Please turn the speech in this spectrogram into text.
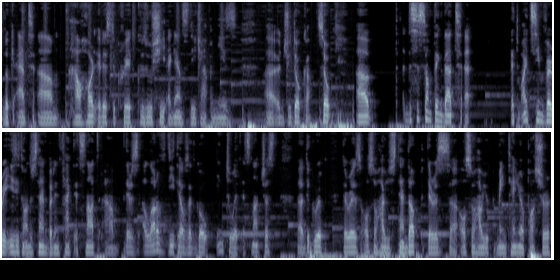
look at um, how hard it is to create kuzushi against the japanese uh, judoka so uh, this is something that uh, it might seem very easy to understand, but in fact it's not. Um, there's a lot of details that go into it. It's not just the grip. There is also how you stand up. There is uh, also how you maintain your posture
